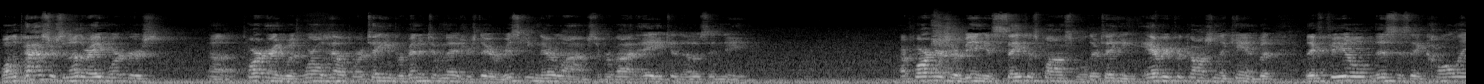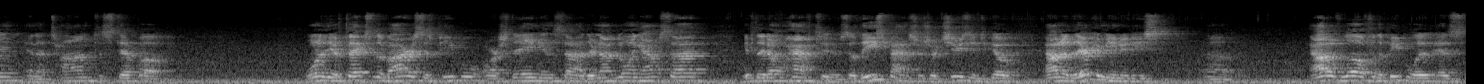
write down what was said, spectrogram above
While the pastors and other aid workers uh, partnering with World Help are taking preventative measures, they are risking their lives to provide aid to those in need. Our partners are being as safe as possible. They're taking every precaution they can, but they feel this is a calling and a time to step up. One of the effects of the virus is people are staying inside. They're not going outside if they don't have to. So these pastors are choosing to go out of their communities out of love for the people as,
